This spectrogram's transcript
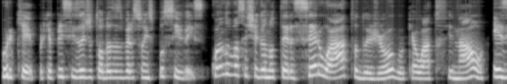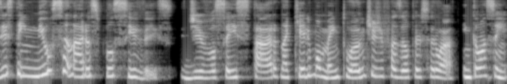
Por quê? Porque precisa de todas as versões possíveis. Quando você chega no terceiro ato do jogo, que é o ato final, existem mil cenários possíveis de você estar naquele momento antes de fazer o terceiro ato. Então, assim,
